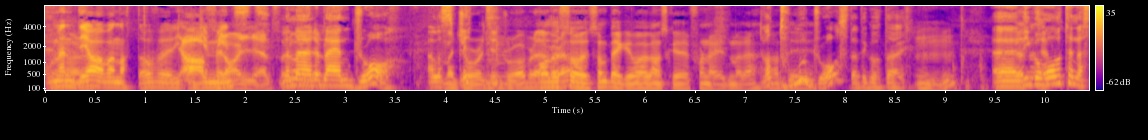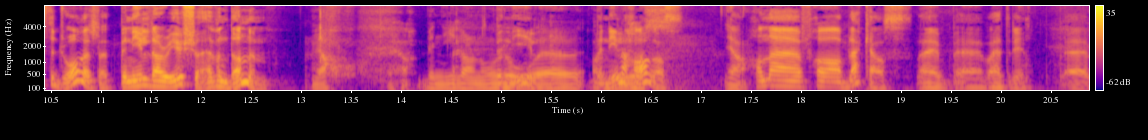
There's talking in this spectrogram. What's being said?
Men det har natta òg, for Ja, ikke minst. all del. Men eh, all det ble en draw. Eller split. Majority draw ble Og det det. så ut som begge var ganske fornøyd med det. Det var to de- draws, dette kortet her. Mm -hmm. uh, vi går over til neste draw, rett og slett. Benil Dariush og Evan Dunham. Ja. Benil har noe Benil. roe Benil er hard, altså. Ja. Han er fra Black House. Nei, eh, hva heter de? Eh,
